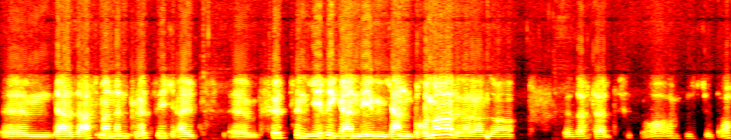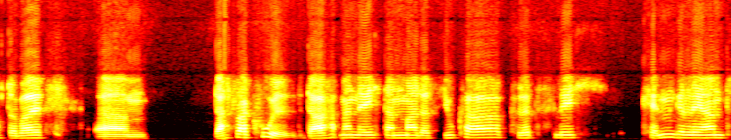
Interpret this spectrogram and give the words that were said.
Ähm, da saß man dann plötzlich als äh, 14-Jähriger neben Jan Brümmer, der dann gesagt hat, oh, bist jetzt auch dabei. Ähm, das war cool. Da hat man nämlich dann mal das Yuka plötzlich kennengelernt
